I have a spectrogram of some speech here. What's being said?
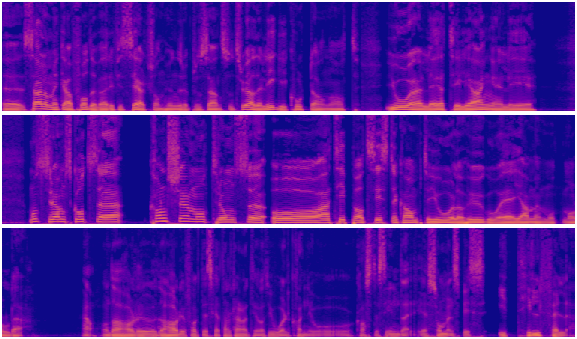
eh, Selv om jeg ikke har fått det verifisert sånn 100% så tror jeg det ligger i kortene at Joel er tilgjengelig mot Strømsgodset, kanskje mot Tromsø, og jeg tipper at siste kamp til Joel og Hugo er hjemme mot Molde. Ja, og da har, du, da har du faktisk et alternativ at Joel kan jo kastes inn der eh, som en spiss, i tilfelle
